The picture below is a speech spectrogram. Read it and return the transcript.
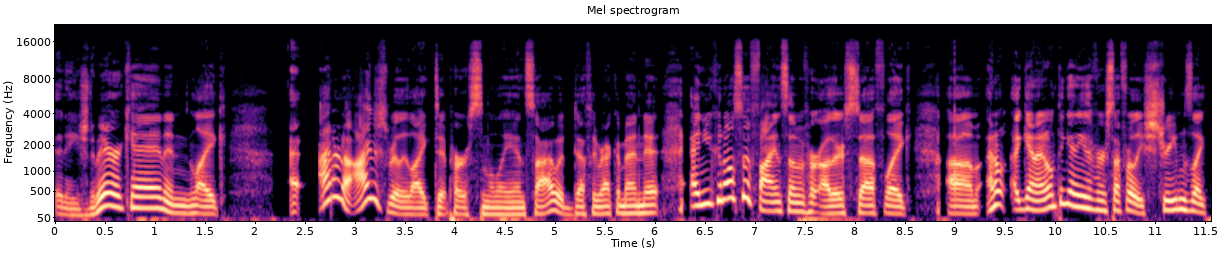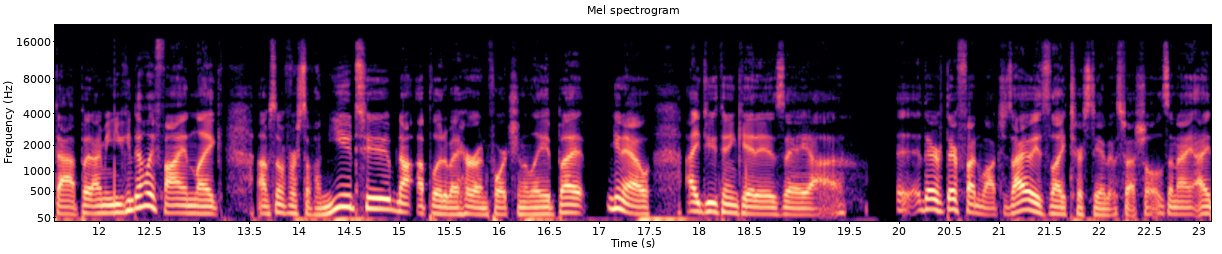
an Asian American and like I, I don't know. I just really liked it personally, and so I would definitely recommend it. And you can also find some of her other stuff. Like, um, I don't. Again, I don't think any of her stuff really streams like that. But I mean, you can definitely find like um, some of her stuff on YouTube, not uploaded by her, unfortunately. But you know, I do think it is a. Uh, they're they're fun watches. I always liked her stand up specials, and I, I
